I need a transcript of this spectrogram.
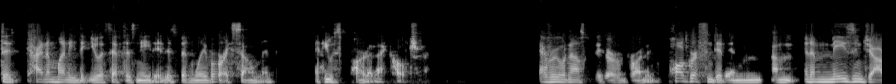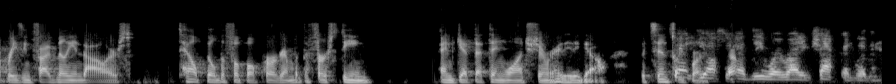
the kind of money that USF has needed has been Leroy Selmon. And he was part of that culture. Everyone else they ever brought in. Paul Griffin did an, um, an amazing job raising $5 million to help build the football program with the first team and get that thing launched and ready to go. But since but we he also had Leroy riding shotgun with him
